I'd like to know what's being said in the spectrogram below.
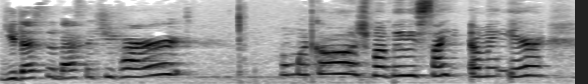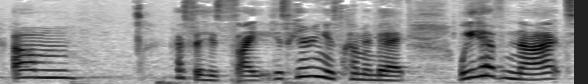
You that's the best that you've heard? Oh my gosh, my baby's sight, I mean ear, um, I said his sight, his hearing is coming back. We have not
